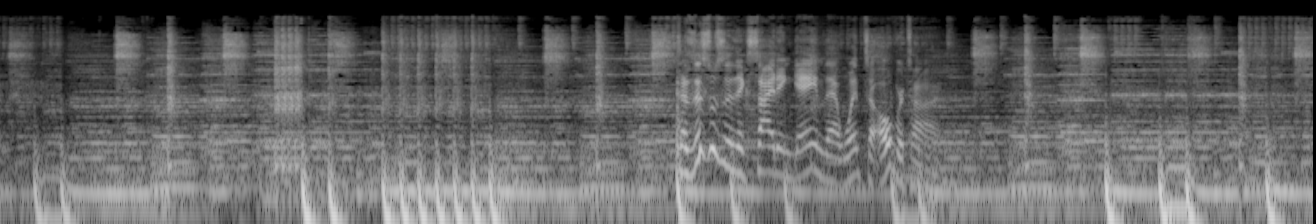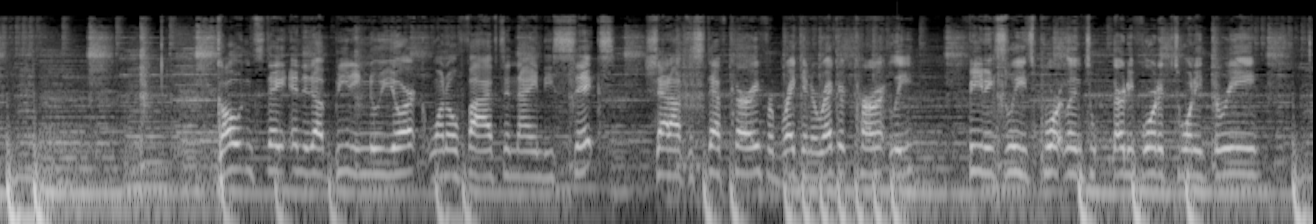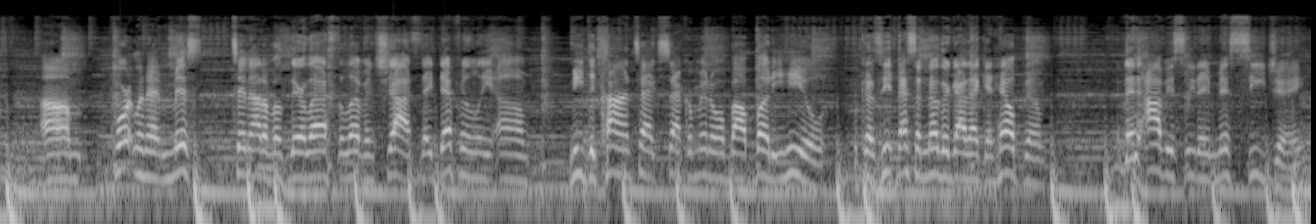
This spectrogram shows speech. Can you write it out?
Because this was an exciting game that went to overtime. Golden State ended up beating New York 105 to 96. Shout out to Steph Curry for breaking the record. Currently, Phoenix leads Portland 34 to 23. Um, Portland had missed 10 out of their last 11 shots. They definitely um, need to contact Sacramento about Buddy Hield because he, that's another guy that can help him. And then obviously they missed CJ.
